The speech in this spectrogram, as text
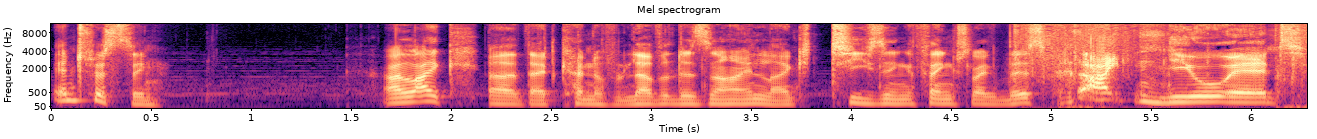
Interesting. I like uh, that kind of level design, like teasing things like this. I knew it!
